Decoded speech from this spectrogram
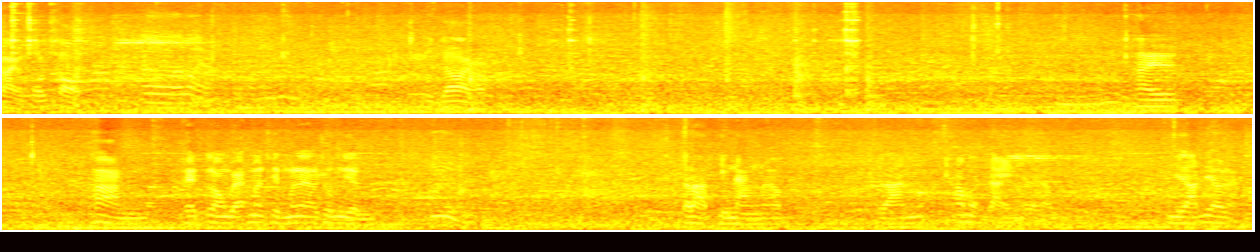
ไก่โคตรกรอบเอออร่อยอะสุดยอดครับ ครผ่านเพชรลองแวะมาชิมมาแล้วช่วงเย็นตลาดปีนังนะครับ ร้านข้าวหมกไก่นี่เลยครับ มีร้านเดียวแหละใน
